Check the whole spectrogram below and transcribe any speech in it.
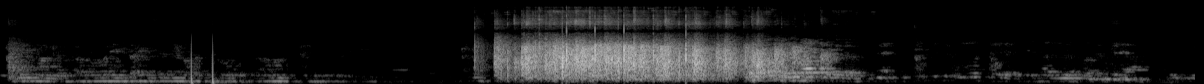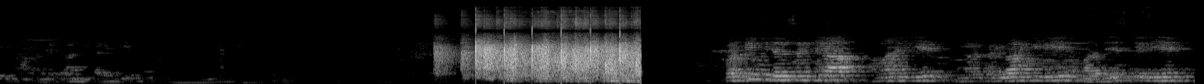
यही मांग करता हूँ और एक तारीख से मैं वहाँ से तो प्रधानमंत्री करने को करेंगे बढ़ती हुई जनसंख्या हमारे लिए, हमारे परिवार के लिए, हमारे देश के लिए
